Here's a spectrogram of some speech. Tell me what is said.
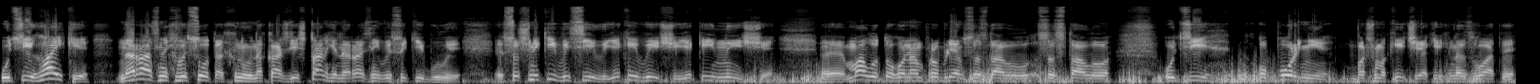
У ці гайки на різних висотах, ну, на кожній штангі на різній висоті були. Е, Сошники висіли, який вище, який нижче. Е, мало того, нам проблем создало, состало у ці опорні башмаки, чи як їх назвати.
